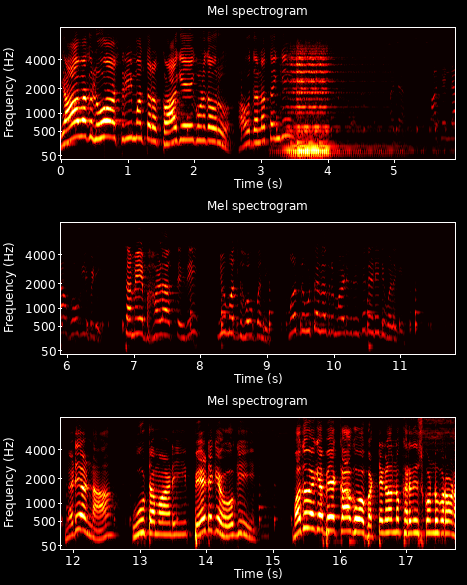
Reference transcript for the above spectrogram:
ಯಾವಾಗಲೂ ಆ ಶ್ರೀಮಂತರ ಕಾಗೆ ಗುಣದವರು. ಹೌದಲ್ಲ ತಂಗಿ? ಅದೆಲ್ಲ ಹೋಗ್ಲಿ ಬಿಡಿ. ಸಮಯ ಬಹಳ ಆಗ್ತಾ ಇದೆ. ನೀವು ಮೊದ್ಲು ಹೋಗಿ ಬನ್ನಿ. ಮೊದ್ಲು ಊಟನಾದ್ರೂ ಮಾಡಿದ್ರಿ ಅಂತ ನಡೀರಿ ಒಳಗೆ. ನಡಿಯಣ್ಣ ಊಟ ಮಾಡಿ ಪೇಟೆಗೆ ಹೋಗಿ. ಮದುವೆಗೆ ಬೇಕಾಗುವ ಬಟ್ಟೆಗಳನ್ನು ಖರೀದಿಸಿಕೊಂಡು ಬರೋಣ.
